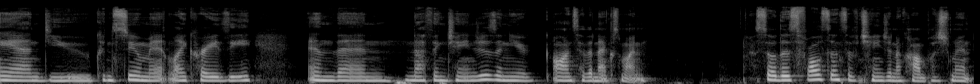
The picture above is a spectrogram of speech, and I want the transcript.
and you consume it like crazy and then nothing changes and you're on to the next one so this false sense of change and accomplishment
